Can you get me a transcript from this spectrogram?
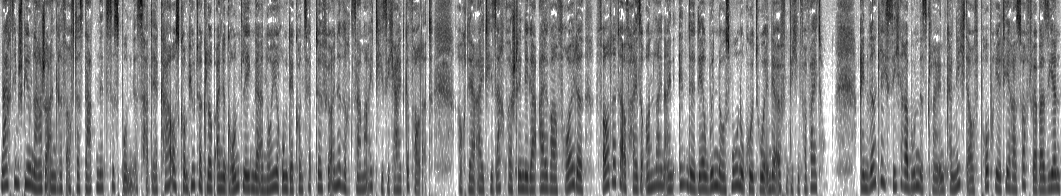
Nach dem Spionageangriff auf das Datennetz des Bundes hat der Chaos Computer Club eine grundlegende Erneuerung der Konzepte für eine wirksame IT-Sicherheit gefordert. Auch der IT-Sachverständige Alvar Freude forderte auf Heise Online ein Ende der Windows-Monokultur in der öffentlichen Verwaltung. Ein wirklich sicherer Bundesclient kann nicht auf proprietärer Software basieren,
